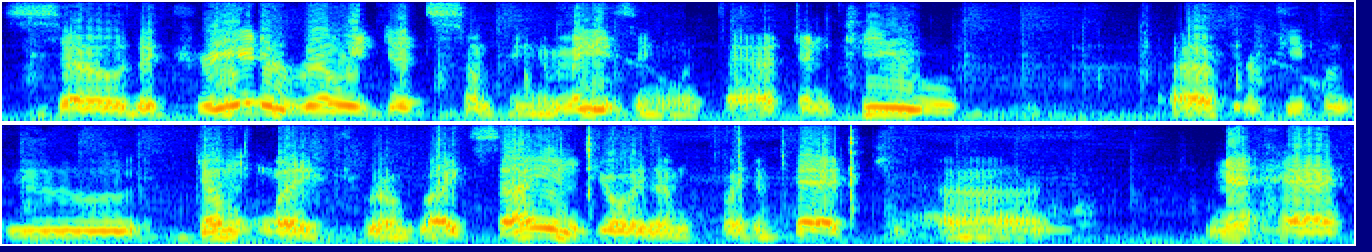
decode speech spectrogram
So the creator really did something amazing with that, and two, uh, for people who don't like roguelikes, I enjoy them quite a bit. Uh, NetHack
